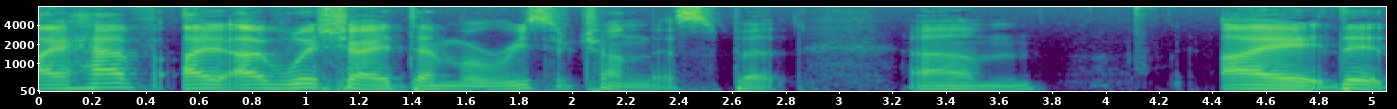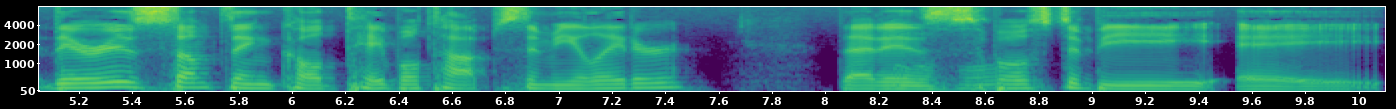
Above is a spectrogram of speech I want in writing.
I, I have. I, I wish I had done more research on this, but um, I th- there is something called Tabletop Simulator that is Mhm. supposed to be a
